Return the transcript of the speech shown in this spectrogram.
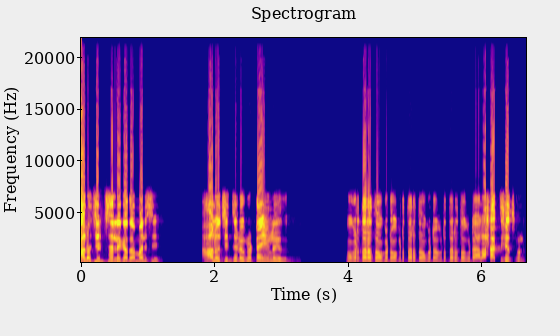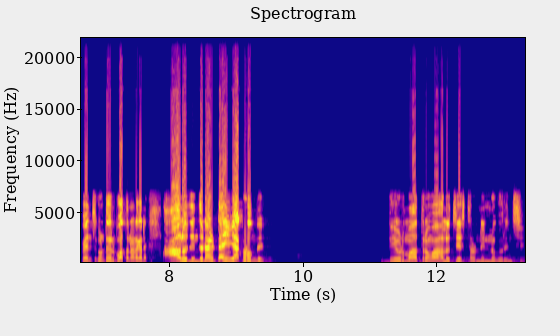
ఆలోచించాలి కదా మనిషి. ఆలోచించడం కూడా టైం లేదు. ఒకటి తర్వాత ఒకటి ఒకటి తర్వాత ఒకటి ఒకటి తర్వాత ఒకటి అలా చేసుకుంటూ పెంచుకుంటూ వెళ్ళిపోతున్నాడు కానీ ఆలోచించడానికి టైం ఎక్కడ ఉంది. దేవుడు మాత్రం ఆలోచిస్తాడు నిన్ను గురించి.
